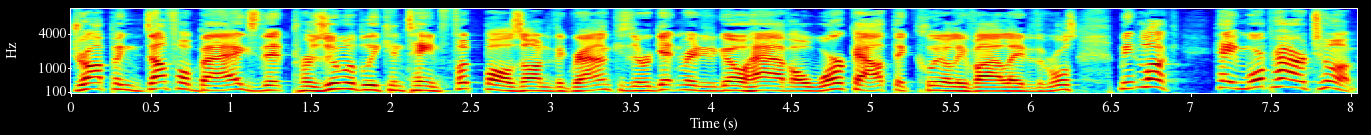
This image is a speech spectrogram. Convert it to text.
dropping duffel bags that presumably contained footballs onto the ground because they were getting ready to go have a workout that clearly violated the rules. I mean, look, hey, more power to them.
